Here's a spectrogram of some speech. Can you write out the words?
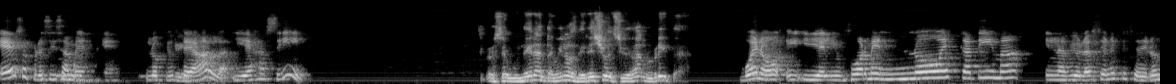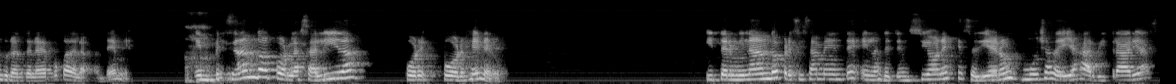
Eso es precisamente lo que usted habla, y es así. Pero se vulneran también los derechos del ciudadano, Rita. Bueno, y, el informe no escatima en las violaciones que se dieron durante la época de la pandemia, empezando por la salida por, por género y terminando precisamente en las detenciones que se dieron, muchas de ellas arbitrarias,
